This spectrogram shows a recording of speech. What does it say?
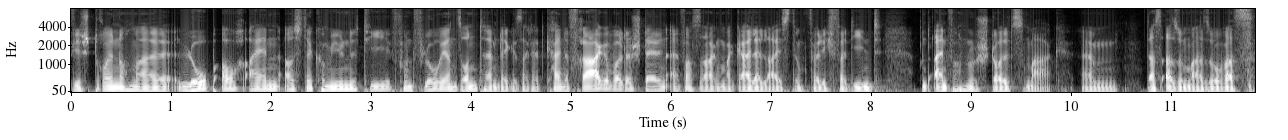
wir streuen nochmal Lob auch ein aus der Community von Florian Sontheim, der gesagt hat, keine Frage wollte er stellen, einfach sagen, mal geile Leistung, völlig verdient und einfach nur stolz mag. Ähm, das also mal so, was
